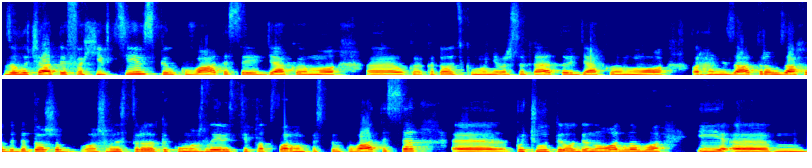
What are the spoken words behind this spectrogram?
Залучати фахівців, спілкуватися. Дякуємо е, католицькому університету, дякуємо організаторам заходу для того, щоб, щоб вони створили таку можливість і платформу поспілкуватися, е, почути один одного і е, м,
